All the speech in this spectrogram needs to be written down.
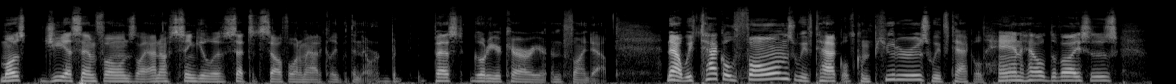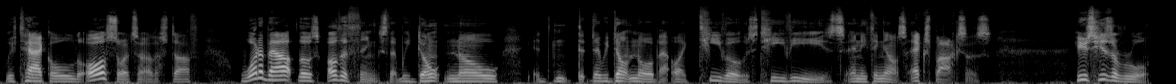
Most GSM phones, like I know Cingular, sets itself automatically with the network, but best go to your carrier and find out. Now, we've tackled phones, we've tackled computers, we've tackled handheld devices, we've tackled all sorts of other stuff. What about those other things that we don't know that we don't know about, like TiVos, TVs, anything else, Xboxes? Here's here's a rule:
